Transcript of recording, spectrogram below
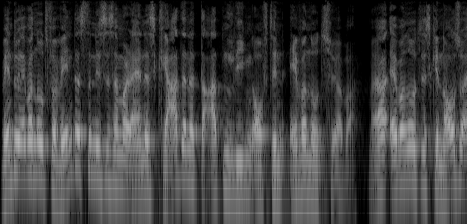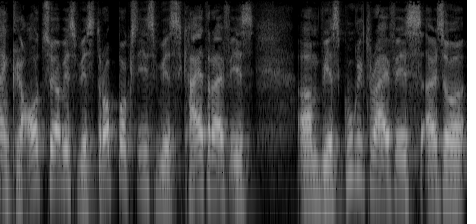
Wenn du Evernote verwendest, dann ist es einmal eines klar, deine Daten liegen auf den Evernote-Server. Ja, Evernote ist genauso ein Cloud-Service, wie es Dropbox ist, wie es SkyDrive ist, ähm, wie es Google Drive ist. Also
